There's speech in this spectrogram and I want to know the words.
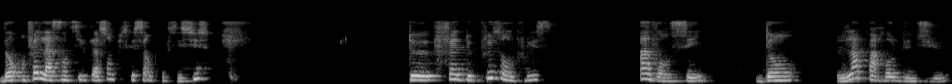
Donc, en fait, la sanctification, puisque c'est un processus, te fait de plus en plus avancer dans la parole de Dieu,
